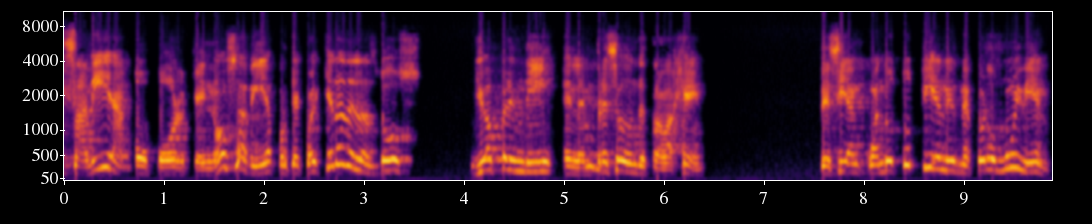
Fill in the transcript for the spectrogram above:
sabía o porque no sabía, porque cualquiera de las dos, yo aprendí en la empresa donde trabajé, decían, cuando tú tienes, me acuerdo muy bien,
